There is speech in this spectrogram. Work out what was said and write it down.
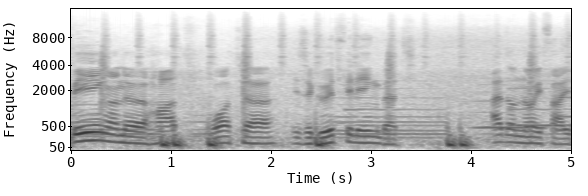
Being on a hot water is a good feeling, but I don't know if I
